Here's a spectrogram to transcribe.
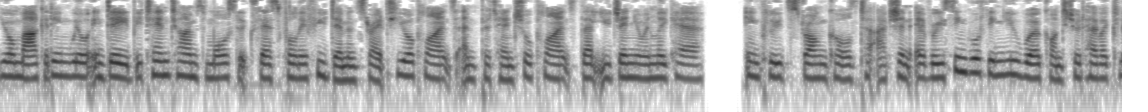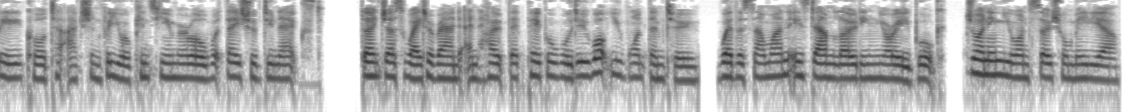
Your marketing will indeed be 10 times more successful if you demonstrate to your clients and potential clients that you genuinely care. Include strong calls to action. Every single thing you work on should have a clear call to action for your consumer or what they should do next. Don't just wait around and hope that people will do what you want them to, whether someone is downloading your ebook, joining you on social media,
